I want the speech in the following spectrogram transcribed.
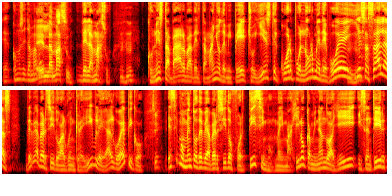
eh, ¿Cómo se llamaba? El Lamasu. De la Masu. Ujú. Con esta barba del tamaño de mi pecho y este cuerpo enorme de buey y esas alas. Debe haber sido algo increíble, algo épico. Sí. Ese momento debe haber sido fuertísimo. Me imagino caminando allí y sentir,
